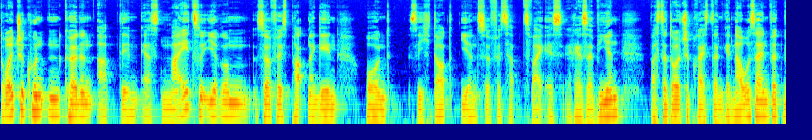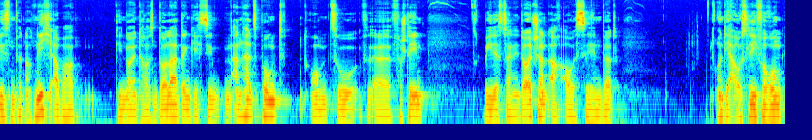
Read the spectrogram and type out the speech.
Deutsche Kunden können ab dem 1. Mai zu ihrem Surface-Partner gehen und sich dort ihren Surface Hub 2S reservieren. Was der deutsche Preis dann genau sein wird, wissen wir noch nicht, aber die 9000 Dollar, denke ich, sind ein Anhaltspunkt, um zu äh, verstehen, wie das dann in Deutschland auch aussehen wird. Und die Auslieferung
